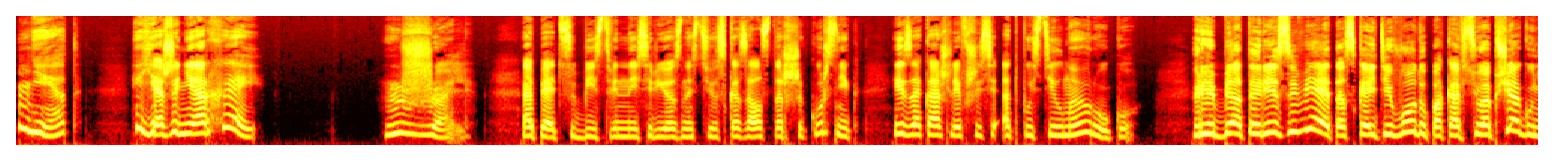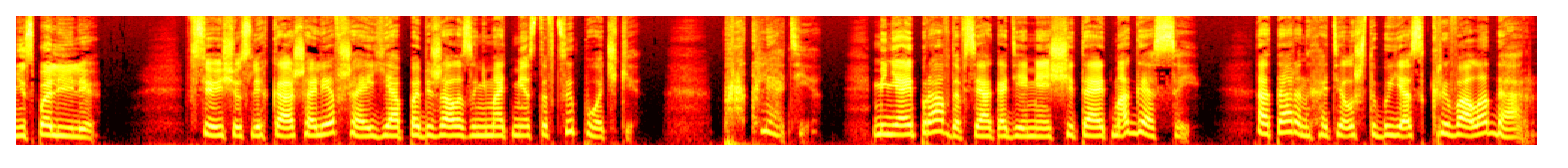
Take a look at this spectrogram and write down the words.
«Нет, я же не Архей!» «Жаль», — опять с убийственной серьезностью сказал старшекурсник и, закашлявшись, отпустил мою руку. «Ребята, резвее таскайте воду, пока всю общагу не спалили!» Все еще слегка ошалевшая, я побежала занимать место в цепочке. Проклятие! Меня и правда вся Академия считает Магессой. А Тарен хотел, чтобы я скрывала дар.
